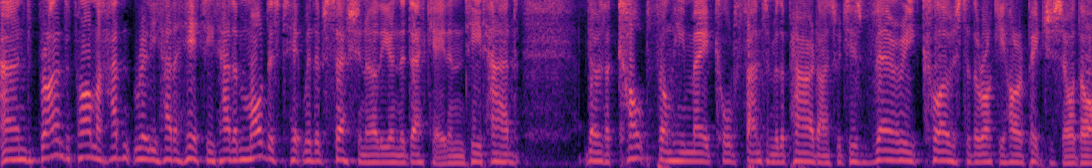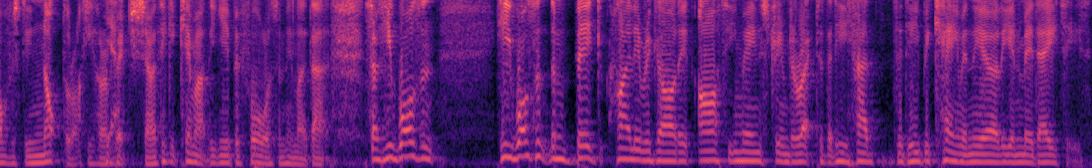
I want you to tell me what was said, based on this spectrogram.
And Brian De Palma hadn't really had a hit. He'd had a modest hit with Obsession earlier in the decade, and he'd had. There was a cult film he made called Phantom of the Paradise, which is very close to the Rocky Horror Picture Show, although obviously not the Rocky Horror Yeah. Picture Show. I think it came out the year before or something like that. So he wasn't he wasn't the big, highly regarded, arty mainstream director that he had that he became in the early and mid '80s.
